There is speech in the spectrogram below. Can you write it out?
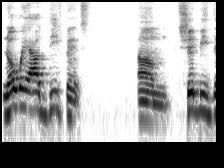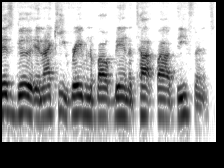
no way our defense um should be this good, and I keep raving about being a top five defense,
